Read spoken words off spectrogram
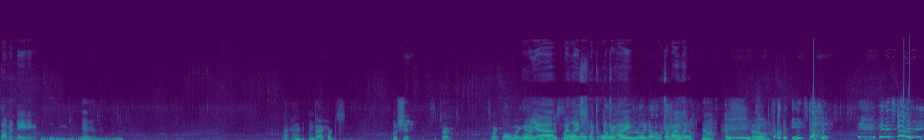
Dominating. Yeah. Ah, I'm backwards. Oh shit. Sorry. I swear. Oh my god. Oh, yeah, just my throw me lights just went to ultra phone high. is rolling down the Ultraviolet. No. Stop it! Ethan, stop it! Ethan, stop it!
